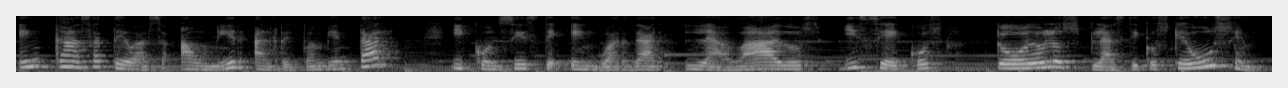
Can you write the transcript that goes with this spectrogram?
en casa te vas a unir al reto ambiental y consiste en guardar lavados y secos todos los plásticos que usen,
